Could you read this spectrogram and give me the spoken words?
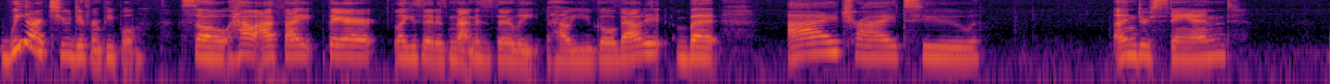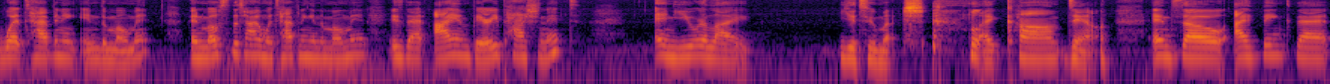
we are two different people. So how I fight fair, like you said, is not necessarily how you go about it, but I try to understand what's happening in the moment. And most of the time what's happening in the moment is that I am very passionate and you are like you're too much. like calm down. And so I think that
